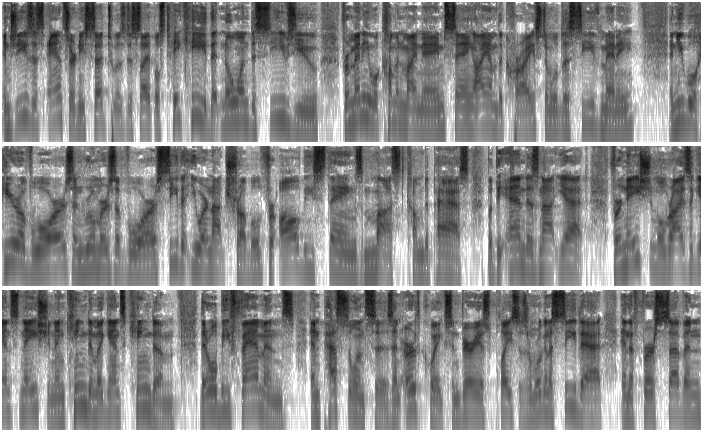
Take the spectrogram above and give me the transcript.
And Jesus answered, and he said to his disciples, Take heed that no one deceives you, for many will come in my name, saying, I am the Christ, and will deceive many. And you will hear of wars and rumors of wars. See that you are not troubled, for all these things must come to pass. But the end is not yet. For nation will rise against nation, and kingdom against kingdom. There will be famines and pestilences and earthquakes in various places. And we're going to see that in the first seven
